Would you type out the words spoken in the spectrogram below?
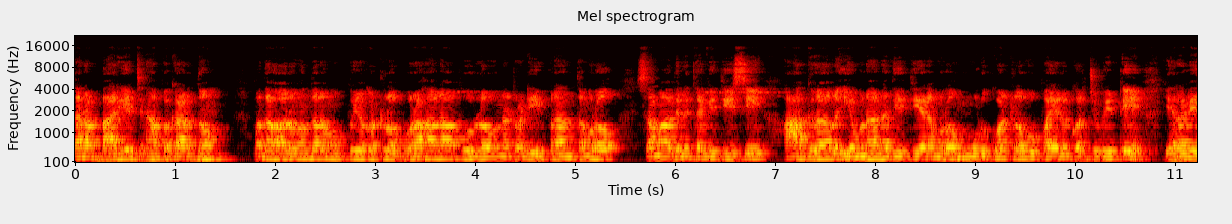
తన భార్య జ్ఞాపకార్థం పదహారు వందల ముప్పై ఒకటిలో బురహానాపూర్లో ఉన్నటువంటి ఈ ప్రాంతంలో సమాధిని తవ్వితీసి ఆగ్రాలో యమునా నదీ తీరంలో మూడు కోట్ల రూపాయలు ఖర్చు పెట్టి ఇరవై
